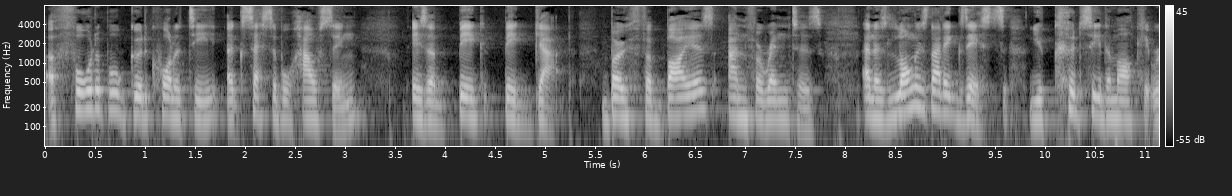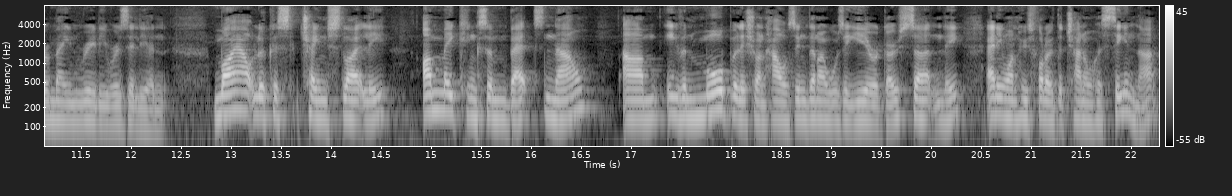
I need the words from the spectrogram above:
Affordable, good quality, accessible housing is a big, big gap, both for buyers and for renters. And as long as that exists, you could see the market remain really resilient. My outlook has changed slightly. I'm making some bets now. Um, even more bullish on housing than I was a year ago, certainly. Anyone who's followed the channel has seen that.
